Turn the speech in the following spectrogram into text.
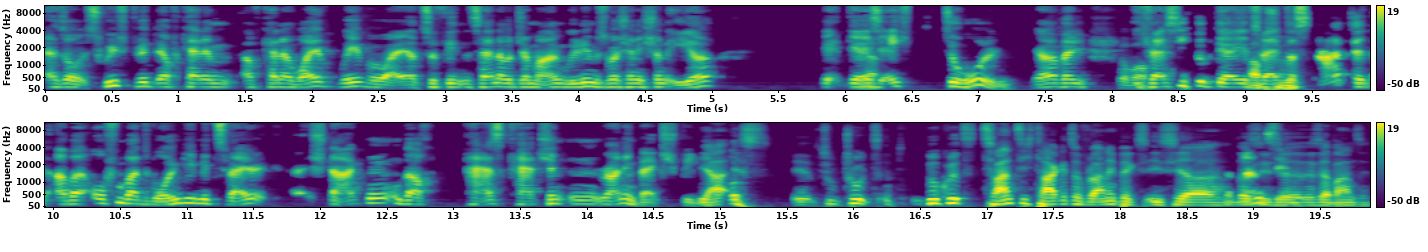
also Swift wird auf keinem, auf keiner Wa- Waiver Wire zu finden sein, aber Jamal Williams wahrscheinlich schon eher. Der, der Ja. ist echt zu holen. Ja, weil ich weiß nicht, ob der jetzt Absolut. weiter startet, aber offenbar wollen die mit zwei starken und auch pass-catchenden Running Backs spielen. Ja, es, äh, tu- tu- nur kurz, 20 Targets auf Running Backs ist ja, das ist, Wahnsinn. ja, das ist ja Wahnsinn.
